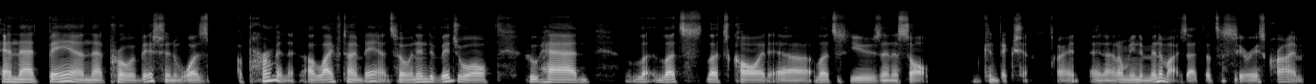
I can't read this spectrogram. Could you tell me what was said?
and that ban, that prohibition, was a permanent, a lifetime ban. So an individual who had, let's let's call it, uh, let's use an assault conviction, right? And I don't mean to minimize that. That's a serious crime.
